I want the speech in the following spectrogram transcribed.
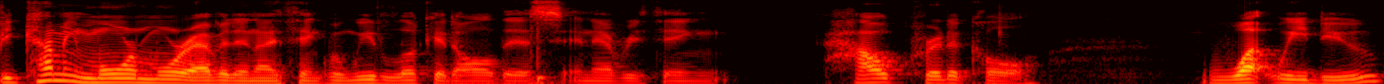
becoming more and more evident. I think when we look at all this and everything, how critical what we do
